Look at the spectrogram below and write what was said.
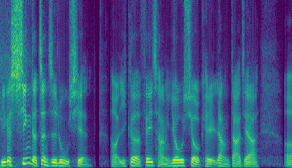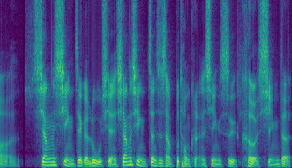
一个新的政治路线，好，一个非常优秀，可以让大家呃相信这个路线，相信政治上不同可能性是可行的，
